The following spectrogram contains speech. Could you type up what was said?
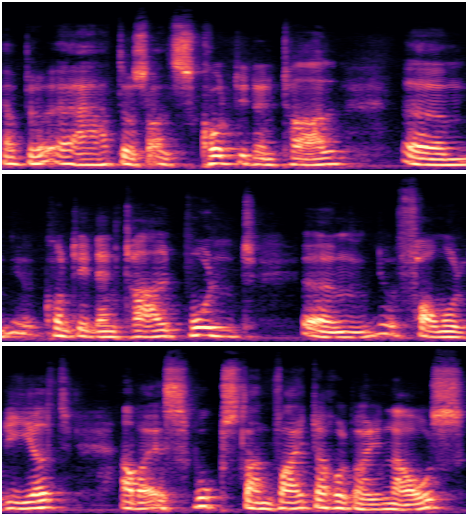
Er, er hat das als Kontinental, ähm, Kontinentalbund ähm, formuliert, aber es wuchs dann weit darüber hinaus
